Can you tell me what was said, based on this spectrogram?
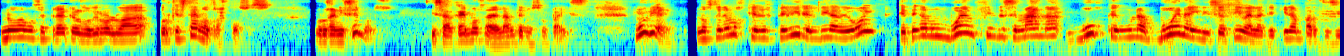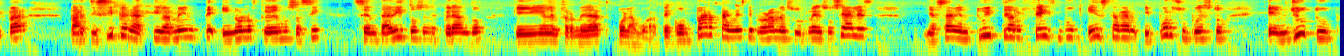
No vamos a esperar que el gobierno lo haga porque está en otras cosas. Organicémonos y salgamos adelante nuestro país. Muy bien, nos tenemos que despedir el día de hoy. Que tengan un buen fin de semana, busquen una buena iniciativa en la que quieran participar, participen activamente y no nos quedemos así sentaditos esperando que llegue la enfermedad o la muerte. Compartan este programa en sus redes sociales, ya saben, Twitter, Facebook, Instagram y por supuesto en YouTube.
